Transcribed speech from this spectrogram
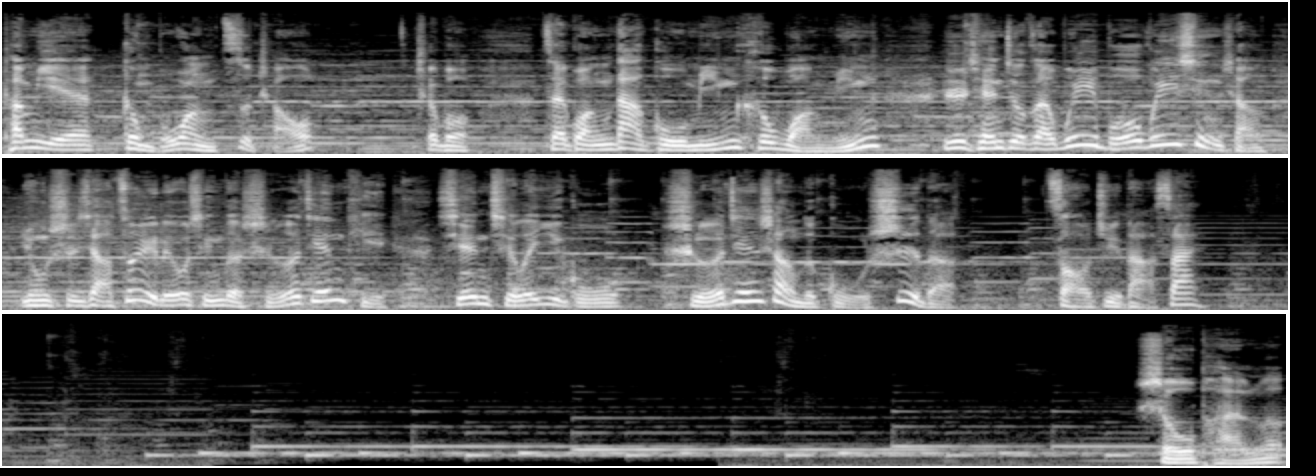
他们也更不忘自嘲。这不。在广大股民和网民日前就在微博、微信上用时下最流行的舌尖体掀起了一股“舌尖上的股市”的造句大赛。收盘了，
